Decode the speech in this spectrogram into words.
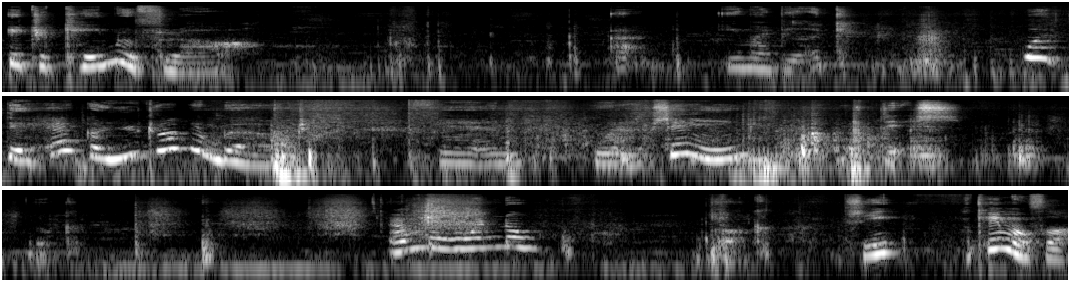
it's a camera flaw you might be like, what the heck are you talking about? And what I'm saying is this. Look. I'm the window. Look. See? Camouflage.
